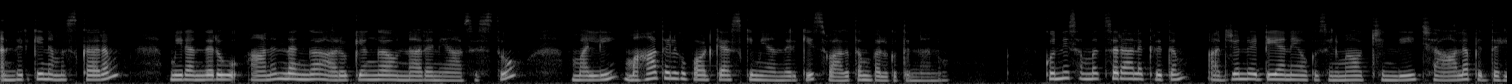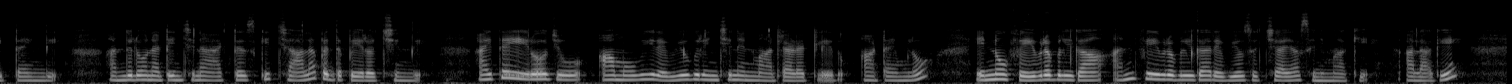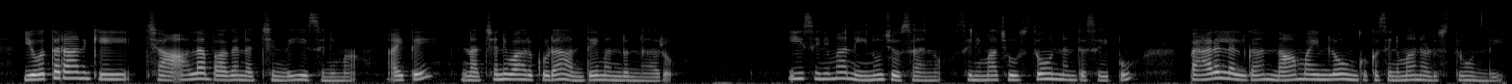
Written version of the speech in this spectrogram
అందరికీ నమస్కారం. మీరందరూ ఆనందంగా ఆరోగ్యంగా ఉన్నారని ఆశిస్తూ మళ్ళీ మహా తెలుగు పాడ్కాస్ట్కి మీ అందరికీ స్వాగతం పలుకుతున్నాను. కొన్ని సంవత్సరాల క్రితం అర్జున్ రెడ్డి అనే ఒక సినిమా వచ్చింది చాలా పెద్ద హిట్ అయింది. అందులో నటించిన యాక్టర్స్కి చాలా పెద్ద పేరు వచ్చింది అయితే ఈరోజు ఆ మూవీ రివ్యూ గురించి నేను మాట్లాడట్లేదు. ఆ టైంలో ఎన్నో ఫేవరబుల్గా అన్ఫేవరబుల్గా రివ్యూస్ వచ్చాయి ఆ సినిమాకి. అలాగే యువతరానికి చాలా బాగా నచ్చింది ఈ సినిమా. అయితే నచ్చని వారు కూడా అంతే మంది ఉన్నారు ఈ సినిమా నేను చూశాను. సినిమా చూస్తూ ఉన్నంతసేపు ప్యారలల్గా నా మైండ్లో ఇంకొక సినిమా నడుస్తూ ఉంది.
